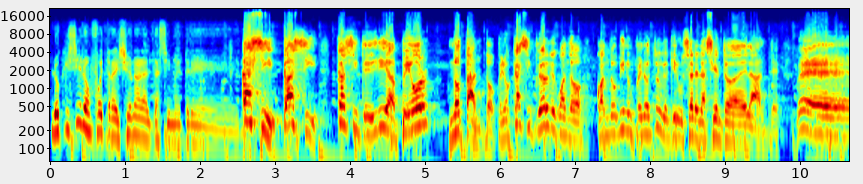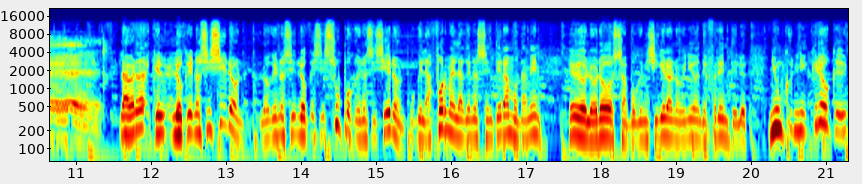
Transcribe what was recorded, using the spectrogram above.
lo que hicieron fue traicionar al taximetre. Casi, casi, casi te diría peor, no tanto, pero casi peor que cuando, cuando viene un pelotudo que quiere usar el asiento de adelante. ¡Eh! La verdad que lo que nos hicieron, lo que, nos, lo que se supo que nos hicieron, porque la forma en la que nos enteramos también es dolorosa, porque ni siquiera nos vinieron de frente. Ni un, ni, creo que,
